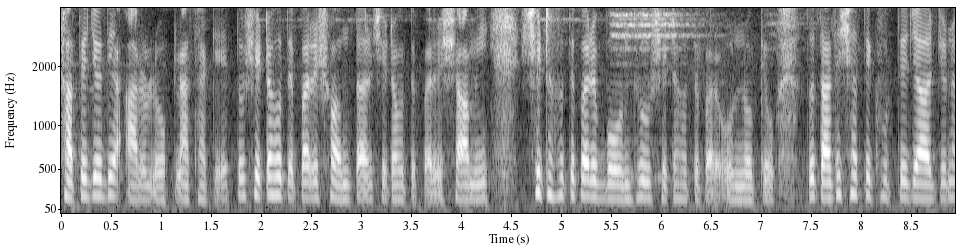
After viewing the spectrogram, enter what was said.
সাথে যদি আরও লোক না থাকে, তো সেটা হতে পারে সন্তান, সেটা হতে পারে স্বামী, সেটা হতে পারে বন্ধু, সেটা হতে পারে অন্য কেউ। তো তাদের সাথে ঘুরতে যাওয়ার জন্য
